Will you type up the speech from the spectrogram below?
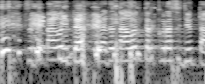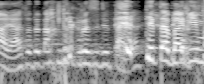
satu tahun kita satu tahun terkuras sejuta ya satu tahun terkuras sejuta ya kita bagi 4.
